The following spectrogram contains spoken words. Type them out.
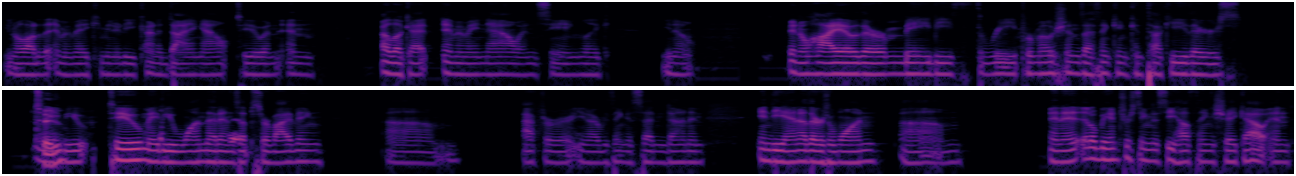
you know a lot of the MMA community kind of dying out too, and and I look at MMA now and seeing like you know in Ohio there are maybe three promotions. I think in Kentucky there's two, maybe two, maybe one that ends up surviving. Um, after you know everything is said and done. In Indiana, there's one, um, and it, it'll be interesting to see how things shake out. And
